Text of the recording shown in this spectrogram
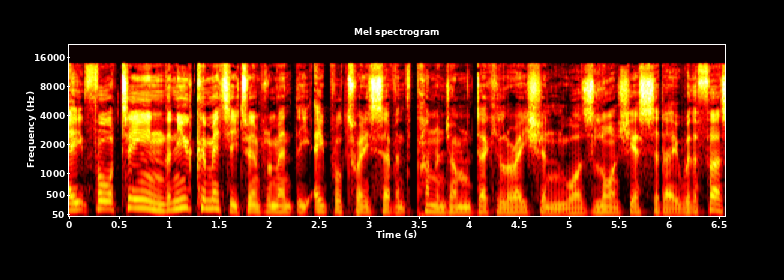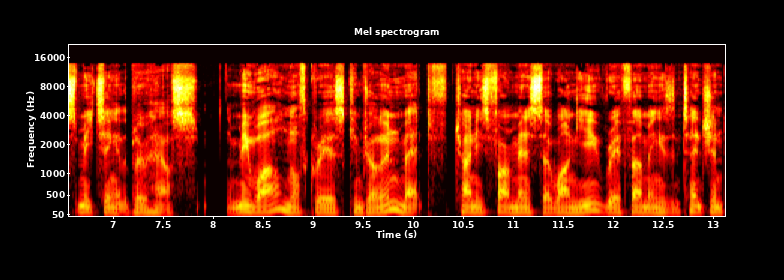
814. The new committee to implement the April 27th Panmunjom Declaration was launched yesterday with a first meeting at the Blue House. Meanwhile, North Korea's Kim Jong un met Chinese Foreign Minister Wang Yi, reaffirming his intention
